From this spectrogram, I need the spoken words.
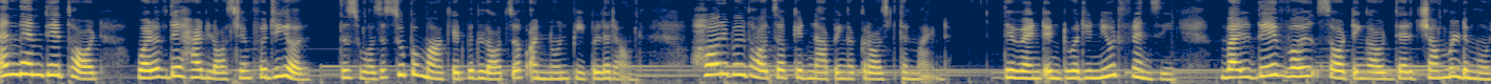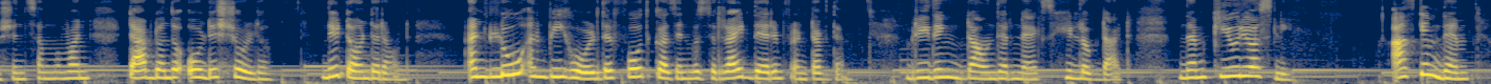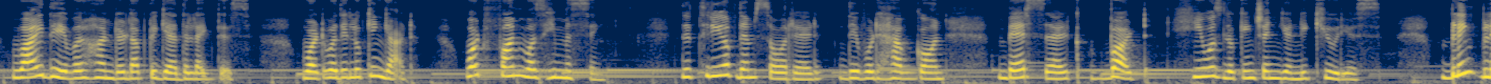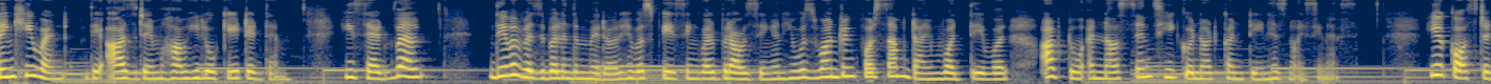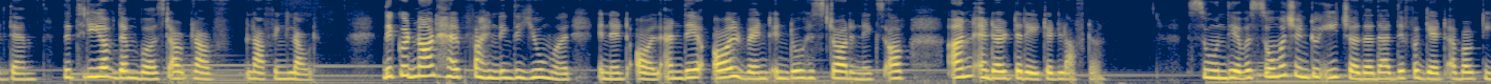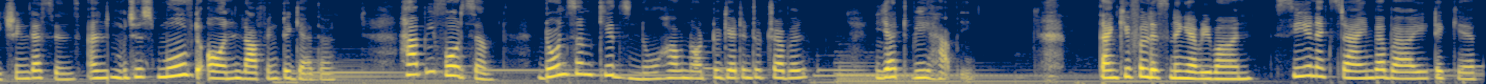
And then they thought, what if they had lost him for real? This was a supermarket with lots of unknown people around. Horrible thoughts of kidnapping crossed their mind. They went into a renewed frenzy. While they were sorting out their jumbled emotions, someone tapped on the oldest shoulder. They turned around, and lo and behold, their fourth cousin was right there in front of them. Breathing down their necks, he looked at them curiously, asking them why they were huddled up together like this. What were they looking at? What fun was he missing? The three of them saw red. They would have gone berserk, but he was looking genuinely curious. Blink, blink, he went. They asked him how he located them. He said, Well, they were visible in the mirror he was facing while browsing, and he was wondering for some time what they were up to. And now, since he could not contain his noisiness, he accosted them. The three of them burst out laugh, laughing loud. They could not help finding the humor in it all, and they all went into histrionics of unadulterated laughter. Soon they were so much into each other that they forget about teaching lessons and just moved on laughing together. Happy foursome. Don't some kids know how not to get into trouble? Yet be happy. Thank you for listening, everyone. See you next time. Bye bye. Take care.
